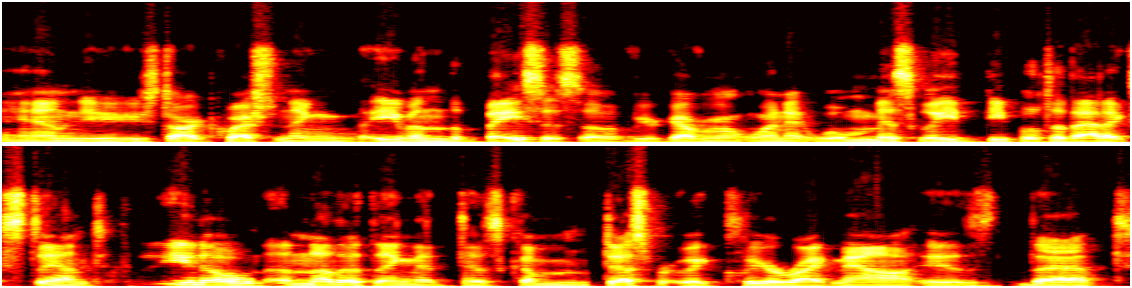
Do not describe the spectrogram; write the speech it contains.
and you, start questioning even the basis of your government when it will mislead people to that extent. You know, another thing that has come desperately clear right now is that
